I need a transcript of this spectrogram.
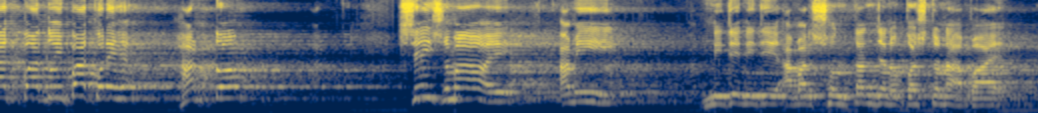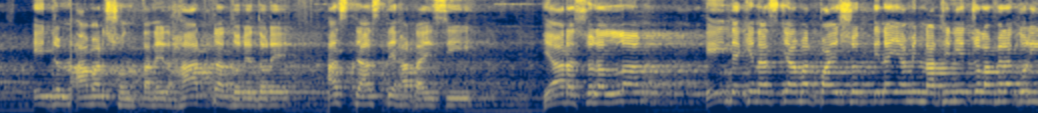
এক পা, দুই পা করে হাঁটত, সেই সময় আমি নিজে নিজে আমার সন্তান যেন কষ্ট না পায়, এই জন্য আমার সন্তানের হাতটা ধরে ধরে আস্তে আস্তে হাঁটাইছি। ইয়া রাসূলুল্লাহ এই দেখেন আজকে আমার পায়ে শক্তি নাই, আমি নাঠি নিয়ে চলাফেরা করি।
